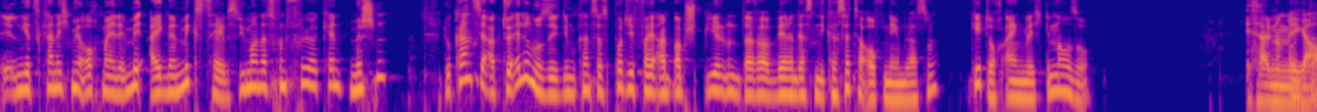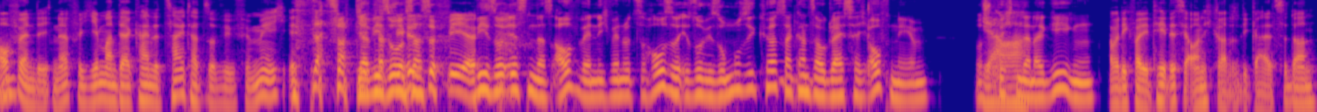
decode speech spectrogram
und jetzt kann ich mir auch meine mi eigenen Mixtapes, wie man das von früher kennt, mischen. Du kannst ja aktuelle Musik, du kannst ja Spotify ab abspielen und da währenddessen die Kassette aufnehmen lassen. Geht doch eigentlich genauso. Ist halt nur mega dann- aufwendig, ne? Für jemand, der keine Zeit hat, so wie für mich, ist das schon Ja, wieso viel ist das zu viel. Wieso ist denn das aufwendig? Wenn du zu Hause sowieso Musik hörst, dann kannst du auch gleichzeitig aufnehmen. Was Ja. spricht denn da dagegen? Aber die Qualität ist ja auch nicht gerade die geilste dann.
